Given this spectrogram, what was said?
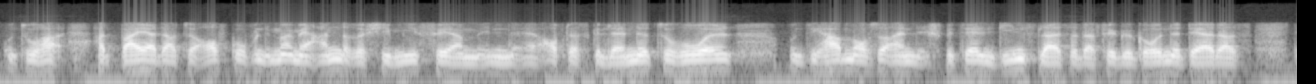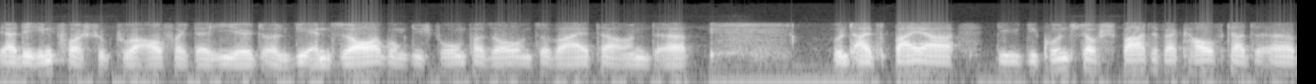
Und so hat Bayer dazu aufgerufen, immer mehr andere Chemiefirmen in, äh, auf das Gelände zu holen. Und sie haben auch so einen speziellen Dienstleister dafür gegründet, der das, der die Infrastruktur aufrechterhielt und die Entsorgung, die Stromversorgung und so weiter. Und äh, und als Bayer die, die Kunststoffsparte verkauft hat, äh,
